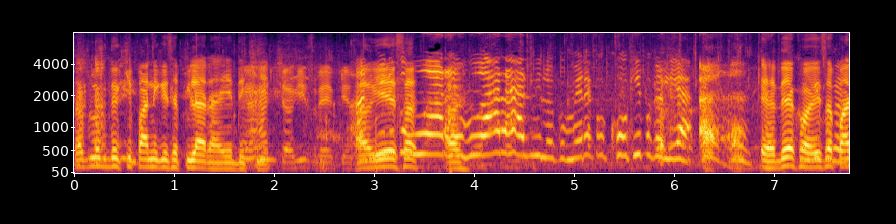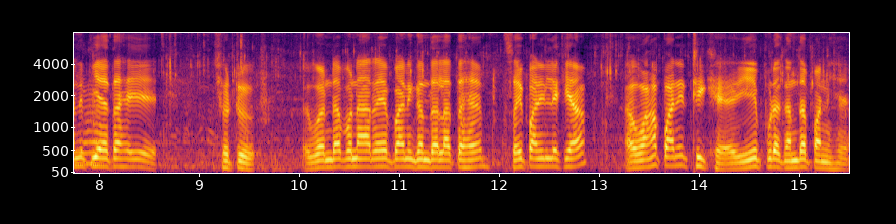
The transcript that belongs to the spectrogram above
सब लोग देखिए पानी कैसा पिला रहा है ये देखिए। अब ये सब आदमी लोग को मेरे को खोखी पकड़ लिया। ये देखो ऐसा पानी पियाता है ये छोटू। अंडा बना रहे हैं पानी गंदा लाता है। सही पानी लेके आओ। और वहाँ पानी ठीक है ये पूरा गंदा पानी है।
